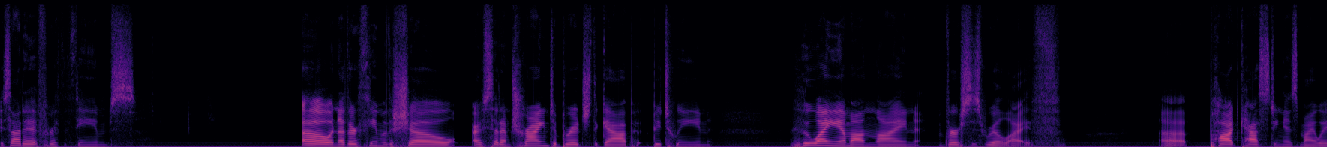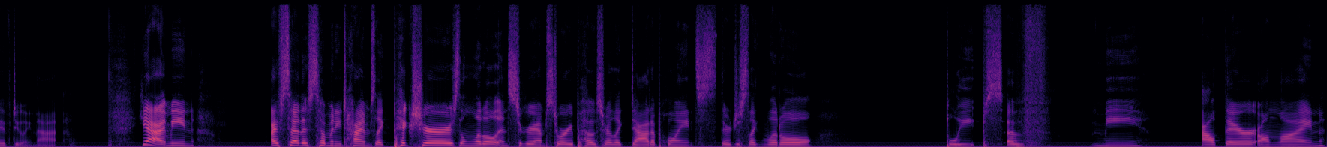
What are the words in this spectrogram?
Is that it for the themes? Oh, another theme of the show. I said I'm trying to bridge the gap between who I am online versus real life. Uh, podcasting is my way of doing that. Yeah, I mean, I've said this so many times like pictures and little Instagram story posts are like data points. They're just like little bleeps of me out there online.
